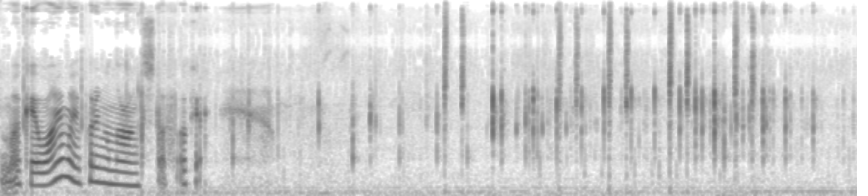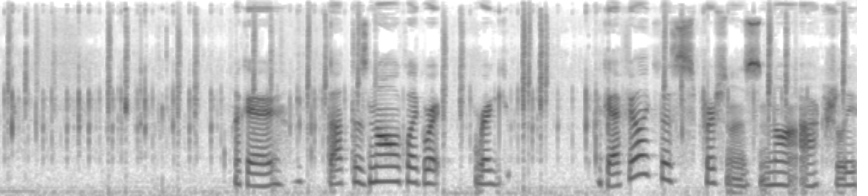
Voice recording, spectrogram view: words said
Okay, why am I putting on the wrong stuff? Okay. Okay, that does not look like reg, reg Okay, I feel like this person is not actually...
